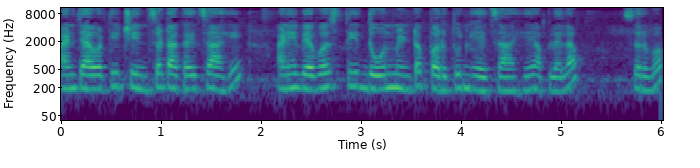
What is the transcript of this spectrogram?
आणि त्यावरती चिंच टाकायचं आहे. आणि व्यवस्थित दोन मिनटं परतून घ्यायचं आहे आपल्याला सर्व.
